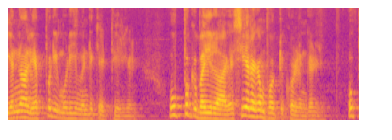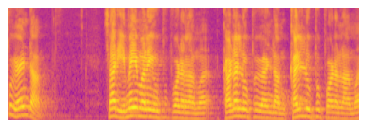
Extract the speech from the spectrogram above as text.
என்னால் எப்படி முடியும் என்று கேட்பீர்கள். உப்புக்கு பதிலாக சீரகம் போட்டுக்கொள்ளுங்கள் உப்பு வேண்டாம். சார் இமயமலை உப்பு போடலாமா? கடல் உப்பு வேண்டாம் கல் உப்பு போடலாமா?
